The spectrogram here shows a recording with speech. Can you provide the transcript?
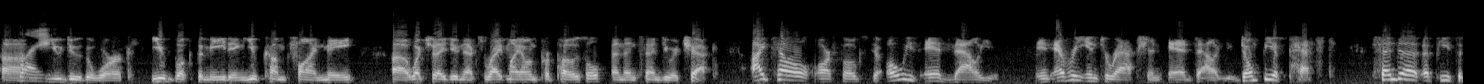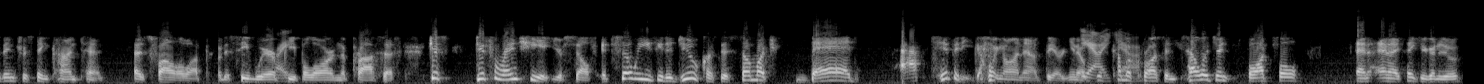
Uh, Right. You do the work. You book the meeting. You come find me. Uh, what should I do next? Write my own proposal and then send you a check. I tell our folks to always add value in every interaction. Add value. Don't be a pest. Send a, a piece of interesting content as follow up to see where Right. people are in the process. Just differentiate yourself. It's so easy to do because there's so much bad activity going on out there. You know, Yeah, just come yeah. across intelligent, thoughtful, and, and I think you're going to do,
